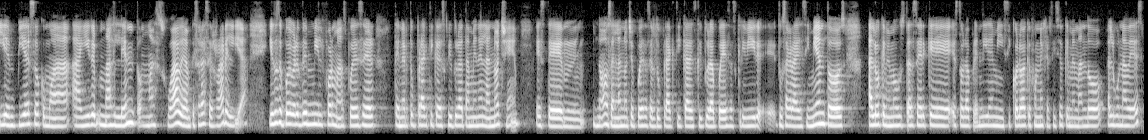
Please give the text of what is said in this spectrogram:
y empiezo como a, a, ir más lento, más suave, a empezar a cerrar el día. Y eso se puede ver de mil formas, puede ser tener tu práctica de escritura también en la noche. Este, mm, no, o sea, en la noche puedes hacer tu práctica de escritura, puedes escribir eh, tus agradecimientos. Algo que a mí me gusta hacer, que esto lo aprendí de mi psicóloga, que fue un ejercicio que me mandó alguna vez,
